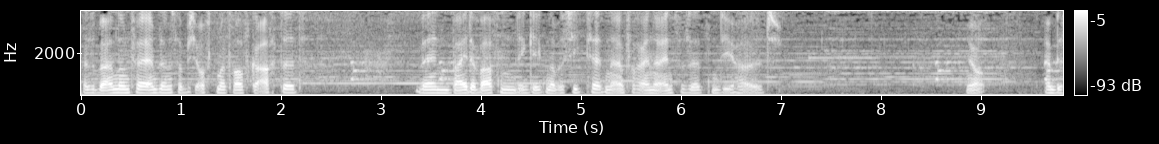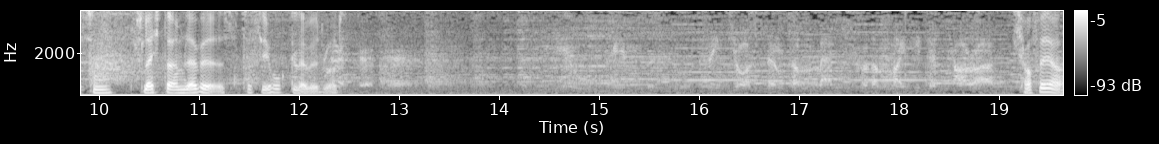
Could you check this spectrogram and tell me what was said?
Also bei anderen Fire Emblems habe ich oft mal drauf geachtet, wenn beide Waffen den Gegner besiegt hätten, einfach eine einzusetzen, die halt ja, ein bisschen schlechter im Level ist, dass sie hochgelevelt wird. Ich hoffe ja.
